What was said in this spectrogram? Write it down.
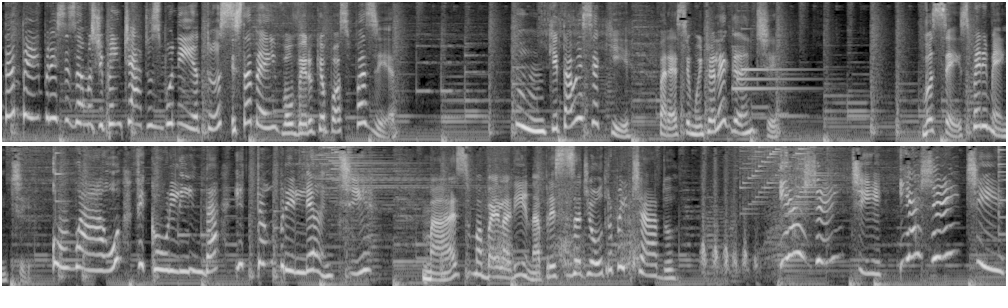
Também precisamos de penteados bonitos. Está bem, vou ver o que eu posso fazer. Hum, que tal esse aqui? Parece muito elegante. Você, experimente. Uau! Ficou linda e tão brilhante. Mas uma bailarina precisa de outro penteado. E a gente? E a gente?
